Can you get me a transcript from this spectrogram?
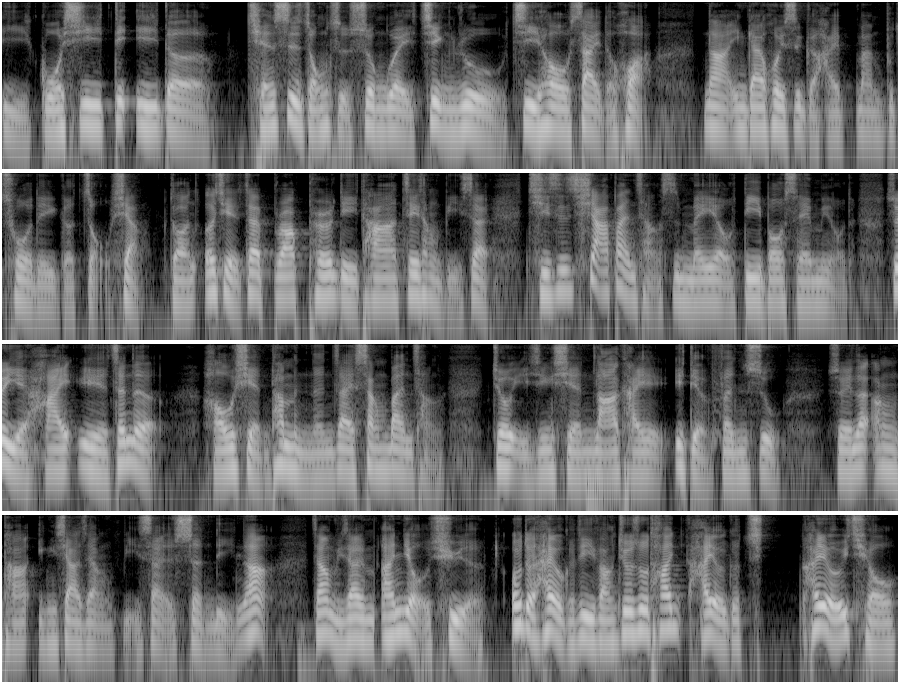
以国西第一的前四种子顺位进入季后赛的话，那应该会是个还蛮不错的一个走向，对吧？而且在 Brock Purdy 他这场比赛，其实下半场是没有 Deebo Samuel 的，所以也还也真的好险，他们能在上半场就已经先拉开一点分数，所以让让他赢下这场比赛的胜利。那这场比赛蛮有趣的哦，对，还有个地方就是说他还有一个。还有一球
